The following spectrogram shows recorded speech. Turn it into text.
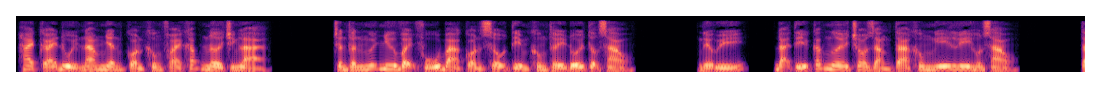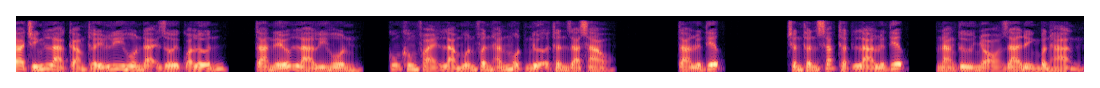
hai cái đùi nam nhân còn không phải khắp nơi chính là. Trần thần ngươi như vậy phú bà còn sầu tìm không thấy đối tượng sao. Nếu ý, đại tỷ các ngươi cho rằng ta không nghĩ ly hôn sao. Ta chính là cảm thấy ly hôn đại giới quá lớn, ta nếu là ly hôn, cũng không phải là muốn phân hắn một nửa thân ra sao. Ta luyến tiếp. Trần thân xác thật là luyến tiếp, nàng từ nhỏ gia đình bần hàn,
